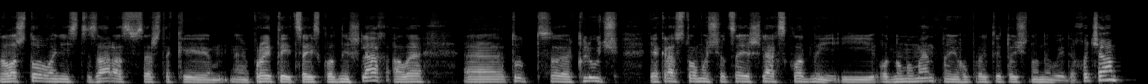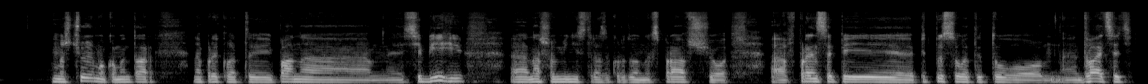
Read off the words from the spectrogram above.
налаштованість зараз все ж таки пройти цей складний шлях, але е, тут е, ключ якраз в тому, що цей шлях складний, і одномоментно його пройти точно не вийде. Хоча. Ми ж чуємо коментар, наприклад, і пана Сібігі, е, нашого міністра закордонних справ, що е, в принципі підписувати то е, 20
